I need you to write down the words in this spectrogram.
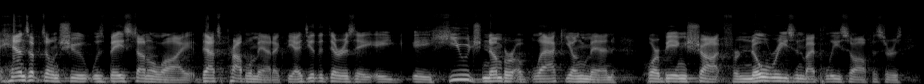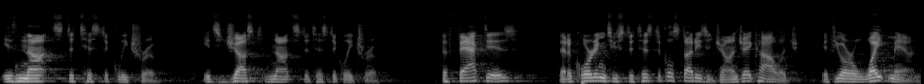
Hands up, don't shoot was based on a lie. That's problematic. The idea that there is a, a, a huge number of black young men who are being shot for no reason by police officers is not statistically true. It's just not statistically true. The fact is that according to statistical studies at John Jay College, if you're a white man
